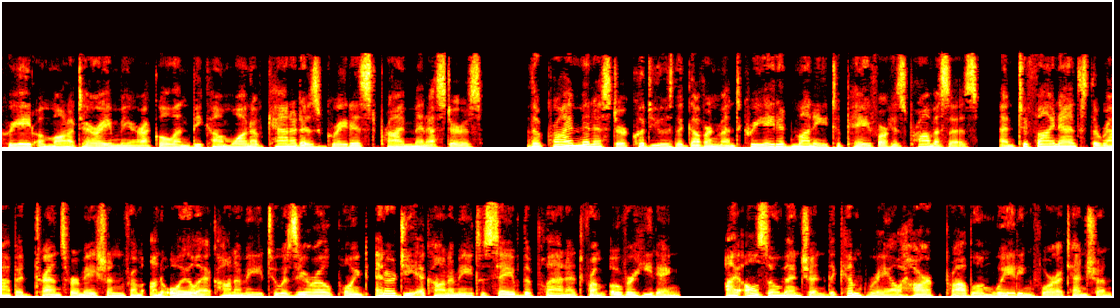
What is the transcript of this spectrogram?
create a monetary miracle, and become one of Canada's greatest Prime Ministers. The Prime Minister could use the government created money to pay for his promises, and to finance the rapid transformation from an oil economy to a zero point energy economy to save the planet from overheating. I also mentioned the chemtrail HAARP problem waiting for attention.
